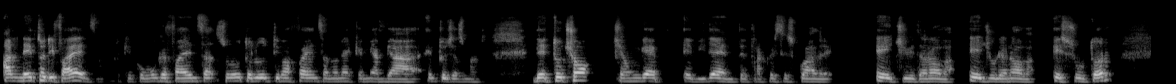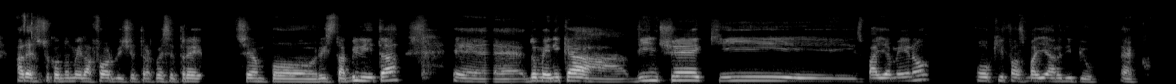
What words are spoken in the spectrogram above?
al netto di Faenza, perché comunque Faenza, soprattutto l'ultima Faenza, non è che mi abbia entusiasmato. Detto ciò, c'è un gap evidente tra queste squadre e Civitanova e Giulianova e Sutor Adesso secondo me la forbice tra queste tre si è un po' ristabilita. Eh, domenica vince chi sbaglia meno o chi fa sbagliare di più. Ecco,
